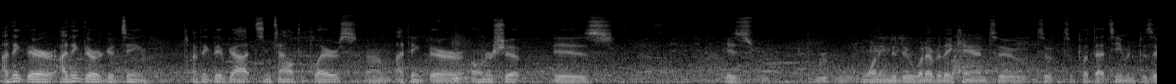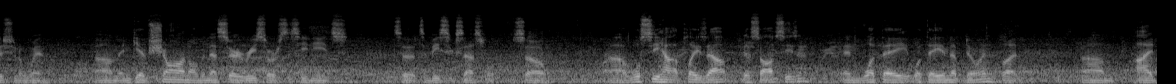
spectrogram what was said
I think they're I think they're a good team. I think they've got some talented players. Um, I think their ownership is is r- wanting to do whatever they can to, to, to put that team in a position to win um, and give Sean all the necessary resources he needs to, to be successful. So uh, we'll see how it plays out this offseason and what they what they end up doing. But um, I'd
